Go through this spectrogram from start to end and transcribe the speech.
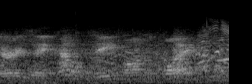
There is a penalty on the play.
